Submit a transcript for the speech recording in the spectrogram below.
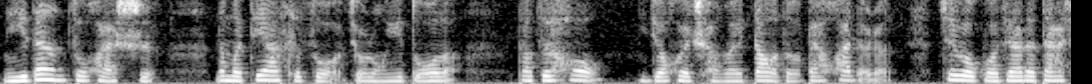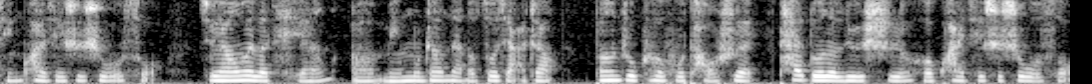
你一旦做坏事，那么第二次做就容易多了，到最后你就会成为道德败坏的人。这个国家的大型会计师事务所。居然为了钱而明目张胆地做假账，帮助客户逃税。太多的律师和会计师事务所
